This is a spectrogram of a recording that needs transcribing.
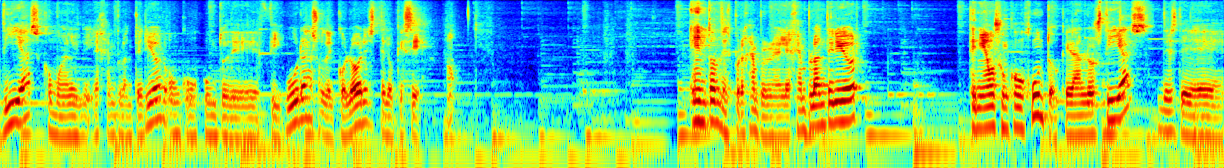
días, como en el ejemplo anterior, o un conjunto de figuras o de colores, de lo que sea. Entonces, por ejemplo, en el ejemplo anterior teníamos un conjunto que eran los días desde,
